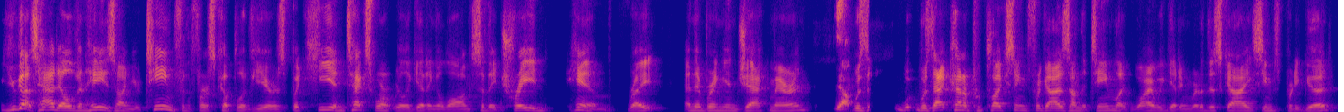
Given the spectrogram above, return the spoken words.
you guys had Elvin Hayes on your team for the first couple of years, but he and Tex weren't really getting along, so they trade him, right? And they bring in Jack Marin. Yeah. Was was that kind of perplexing for guys on the team? Like, why are we getting rid of this guy? He seems pretty good.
